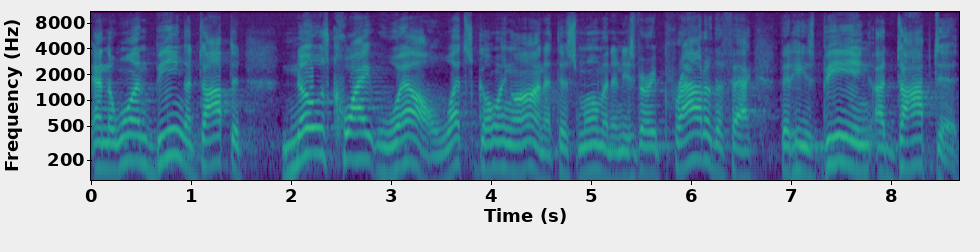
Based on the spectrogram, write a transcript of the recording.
and the one being adopted knows quite well what's going on at this moment, and he's very proud of the fact that he's being adopted.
